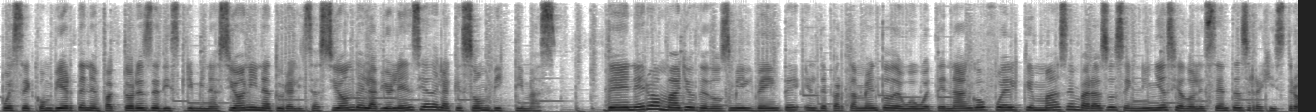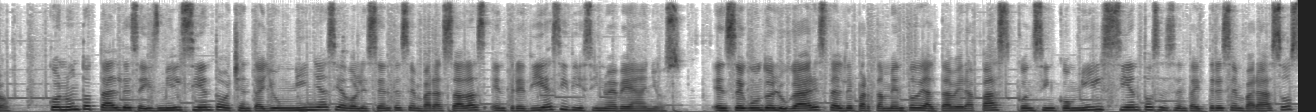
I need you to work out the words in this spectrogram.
pues se convierten en factores de discriminación y naturalización de la violencia de la que son víctimas. De enero a mayo de 2020, el departamento de Huehuetenango fue el que más embarazos en niñas y adolescentes registró, con un total de 6.181 niñas y adolescentes embarazadas entre 10 y 19 años. En segundo lugar está el departamento de Altavera Paz con 5.163 embarazos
